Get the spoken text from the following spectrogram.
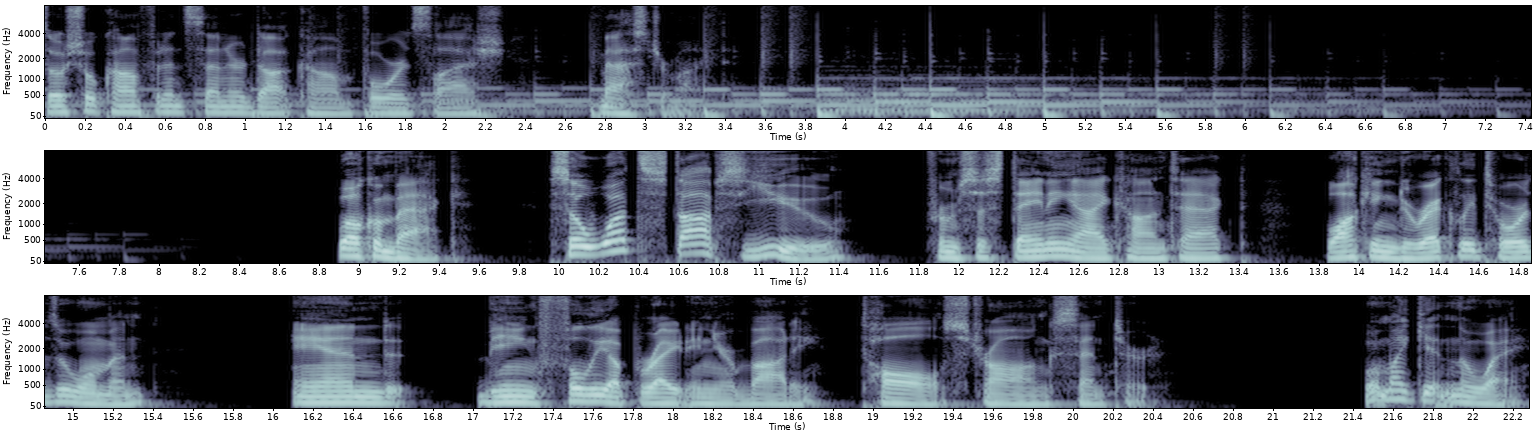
socialconfidencecenter.com forward slash mastermind. Welcome back. So, what stops you from sustaining eye contact, walking directly towards a woman, and being fully upright in your body, tall, strong, centered? What might get in the way?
